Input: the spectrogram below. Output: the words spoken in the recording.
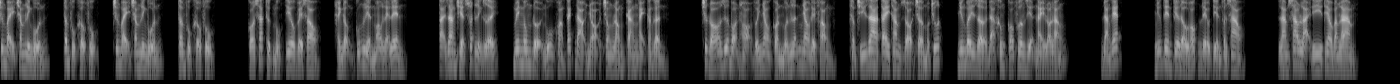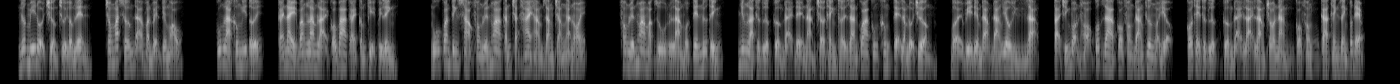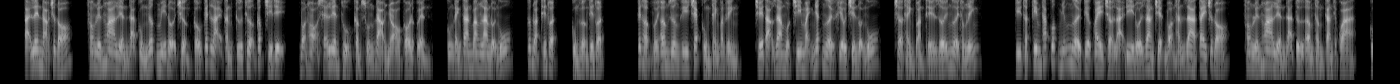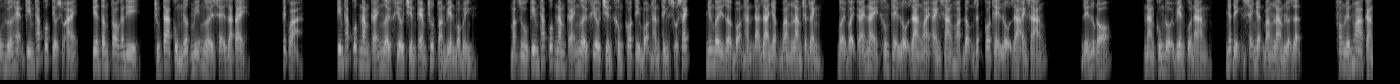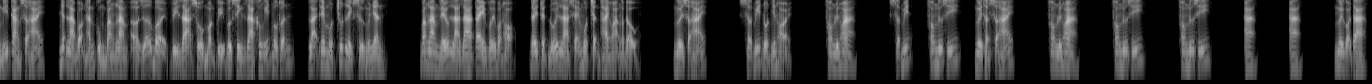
chương bảy trăm linh bốn, tâm phục khẩu phục, chương bảy trăm linh bốn, tâm phục khẩu phục. Có xác thực mục tiêu về sau, hành động cũng liền mau lẹ lên. Tại giang triệt xuất lĩnh dưới mênh mông đội ngũ khoảng cách đảo nhỏ trong lòng càng ngày càng gần. Trước đó giữa bọn họ với nhau còn muốn lẫn nhau đề phòng, thậm chí ra tay thăm dò chờ một chút, nhưng bây giờ đã không có phương diện này lo lắng. Đáng ghét. Những tên kia đầu góc đều tiến phân sao? Làm sao lại đi theo băng lam? Nước mỹ đội trưởng chửi ầm lên, trong mắt sớm đã vằn vện tiêu máu. Cũng là không nghĩ tới, cái này băng lam lại có ba cái cấm kỵ quỷ linh. Ngũ quan tinh xảo phong luyến hoa cắn chặt hai hàm răng trắng ngà nói phong luyến hoa mặc dù là một tên nữ tính, nhưng là thực lực cường đại để nàng trở thành thời gian qua cũng không tệ lắm đội trưởng, bởi vì điềm đạm đáng yêu hình dạng, tại chính bọn họ quốc gia có phong đáng thương ngoại hiệu, có thể thực lực cường đại lại làm cho nàng có phong ca thanh danh tốt đẹp. Tại lên đảo trước đó, phong luyến hoa liền đã cùng nước mỹ đội trưởng cấu kết lại căn cứ thượng cấp chỉ thị, bọn họ sẽ liên thủ cầm xuống đảo nhỏ có được quyền, cũng đánh tan băng lam đội ngũ, cướp đoạt thiên thuật, cùng hưởng thiên thuật. Kết hợp với âm dương ghi chép cùng thánh văn kinh, chế tạo ra một chi mạnh nhất người khiêu chiến đội ngũ, trở thành toàn thế giới người thống lĩnh. Kỳ thật kim tháp quốc những người kia quay trở lại đi đối giang triệt bọn hắn ra tay trước đó phong luyến hoa liền đã từ âm thầm can thiệp qua, cũng hứa hẹn kim tháp quốc tiểu soái, yên tâm to gan đi, chúng ta cùng nước mỹ người sẽ ra tay. Kết quả, kim tháp quốc năm cái người khiêu chiến kém chút toàn viên bọn mình. Mặc dù kim tháp quốc năm cái người khiêu chiến không có tìm bọn hắn tính sổ sách, nhưng bây giờ bọn hắn đã gia nhập băng lam trận doanh, bởi vậy cái này không thể lộ ra ngoài ánh sáng hoạt động rất có thể lộ ra ánh sáng. Đến lúc đó, nàng cùng đội viên của nàng nhất định sẽ nhận băng lam lựa giận. Phong luyến hoa càng nghĩ càng sợ hãi, nhất là bọn hắn cùng băng lam ở giữa bởi vì dạ sổ mòn quỷ vực sinh ra không ít mâu thuẫn, lại thêm một chút lịch sử nguyên nhân băng lam nếu là ra tay với bọn họ, đây tuyệt đối là sẽ một trận thai họa ngập đầu. Người sợ hãi? Sợ mít đột nhiên hỏi. Phong luyến hoa. Sợ mít phong nữ sĩ người thật sợ hãi? Phong luyến hoa. Phong nữ sĩ. Phong nữ sĩ. A a, ngươi gọi ta.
